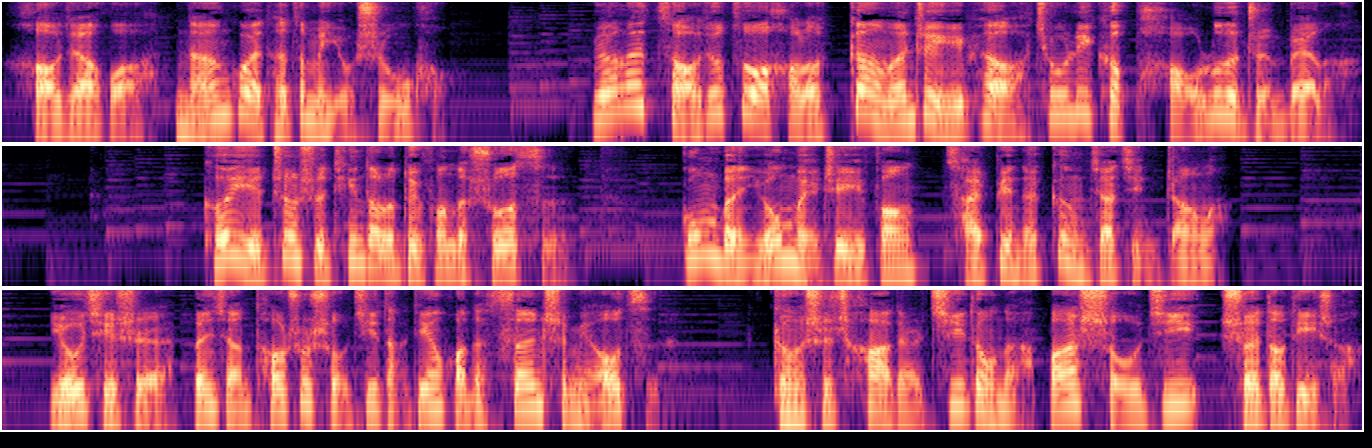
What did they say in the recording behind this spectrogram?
好家伙，难怪他这么有恃无恐，原来早就做好了干完这一票就立刻跑路的准备了。可也正是听到了对方的说辞，宫本由美这一方才变得更加紧张了。尤其是本想掏出手机打电话的三池苗子，更是差点激动的把手机摔到地上。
